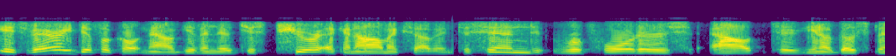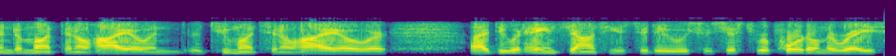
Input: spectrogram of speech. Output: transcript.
it's very difficult now, given the just pure economics of it, to send reporters out to, you know, go spend a month in Ohio and or two months in Ohio, or uh, do what Haynes Johnson used to do, which was just report on the race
